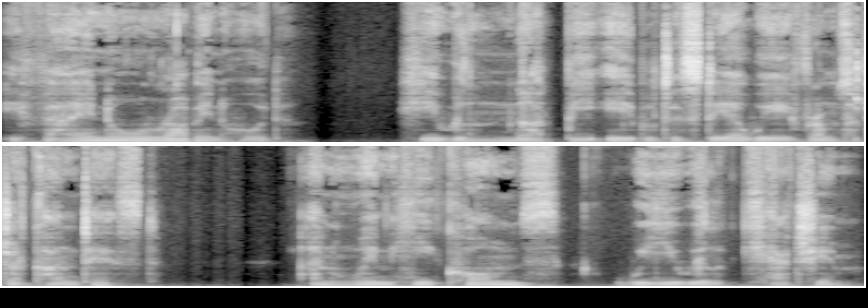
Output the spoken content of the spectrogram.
If I know Robin Hood, he will not be able to stay away from such a contest. And when he comes, we will catch him.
